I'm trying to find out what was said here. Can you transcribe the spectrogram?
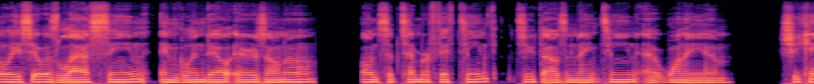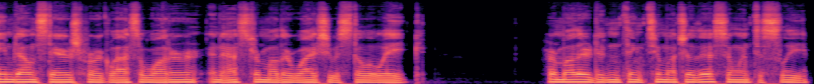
Alicia was last seen in Glendale, Arizona on September 15th, 2019 at 1 a.m. She came downstairs for a glass of water and asked her mother why she was still awake. Her mother didn't think too much of this and went to sleep.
